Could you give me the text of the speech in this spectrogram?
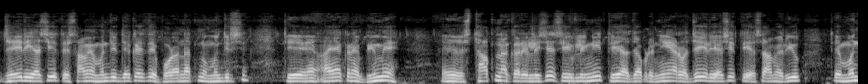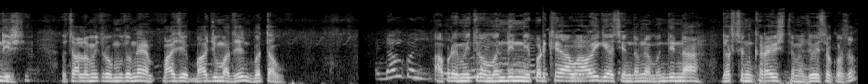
જઈ રહ્યા છીએ, તે સામે મંદિર દેખાય છે ભોળાનાથનું મંદિર છે. તે અહીંયા કણે ભીમે સ્થાપના કરેલી છે શિવલિંગની. તે આજે આપણે નિહાળવા જઈ રહ્યા છીએ, તે સામે રહ્યું, તે મંદિર છે. તો ચાલો મિત્રો, હું તમને બાજે, બાજુમાં જઈને બતાવું. આપણે મિત્રો મંદિરની પડખે આવા ગયા છીએ અને તમને મંદિરના દર્શન કરાવીશ, તમે જોઈ શકો છો.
